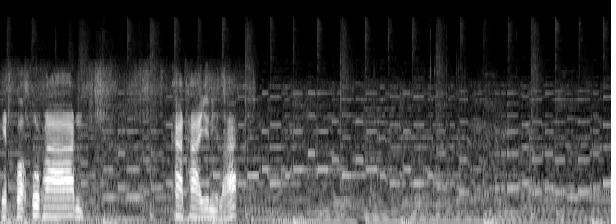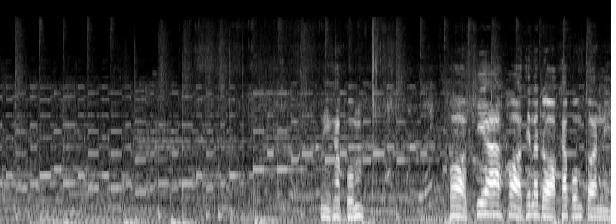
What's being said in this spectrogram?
เห็ดเพาะผู้พาน ค่าทายอยู่นี่ละ นี่ครับผมพ่อเคี้ยพ่อเทละดอกครับผมตอนนี้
